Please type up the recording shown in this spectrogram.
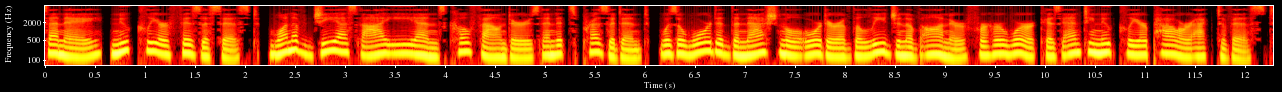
Sené, nuclear physicist, one of GSIEN's co-founders and its president, was awarded the National Order of the Legion of Honor for her work as anti-nuclear power activist.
